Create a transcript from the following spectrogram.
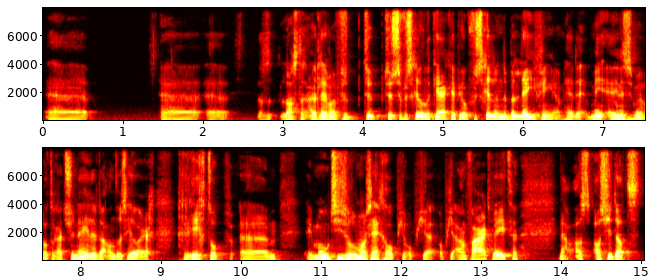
eh, eh, eh, dat is lastig uitleggen, maar tussen verschillende kerken heb je ook verschillende belevingen. De ene is meer wat rationele, de andere is heel erg gericht op ehm, emotie, zullen we maar zeggen, op je, op je, op je aanvaard weten. Nou, als, als je dat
